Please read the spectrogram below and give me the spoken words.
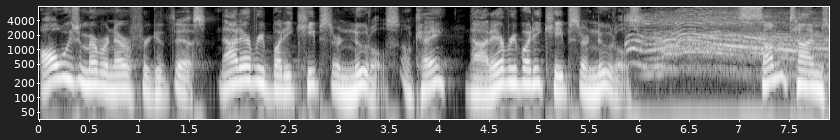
always remember, never forget this not everybody keeps their noodles, okay? Not everybody keeps their noodles sometimes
